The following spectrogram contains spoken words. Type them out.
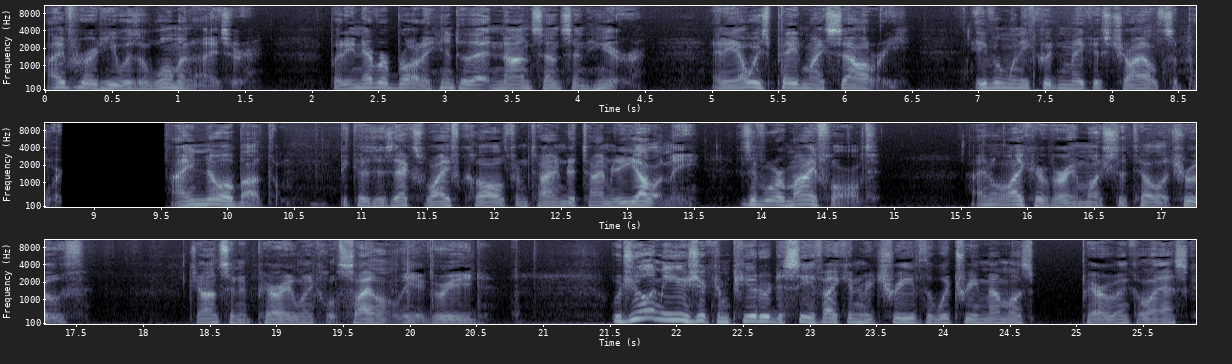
I've heard he was a womanizer, but he never brought a hint of that nonsense in here, and he always paid my salary, even when he couldn't make his child support. I know about them because his ex-wife called from time to time to yell at me, as if it were my fault. I don't like her very much, to tell the truth. Johnsen and Periwinkle silently agreed. Would you let me use your computer to see if I can retrieve the Witry memos? Periwinkle asked.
